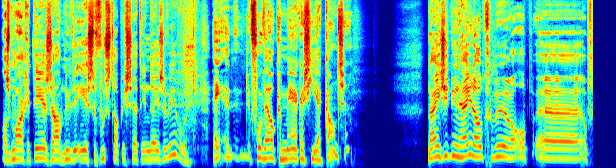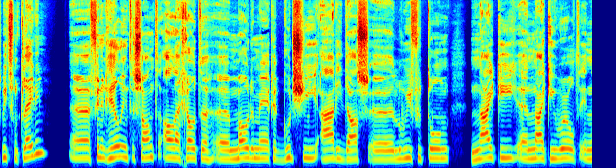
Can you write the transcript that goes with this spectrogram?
als marketeer zou ik nu de eerste voetstapjes zetten in deze wereld. Hey, eh, voor welke merken zie jij kansen? Nou, je ziet nu een hele hoop gebeuren op, uh, op het gebied van kleding. Uh, vind ik heel interessant. Allerlei grote uh, modemerken. Gucci, Adidas, Louis Vuitton, Nike. Nike World in,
